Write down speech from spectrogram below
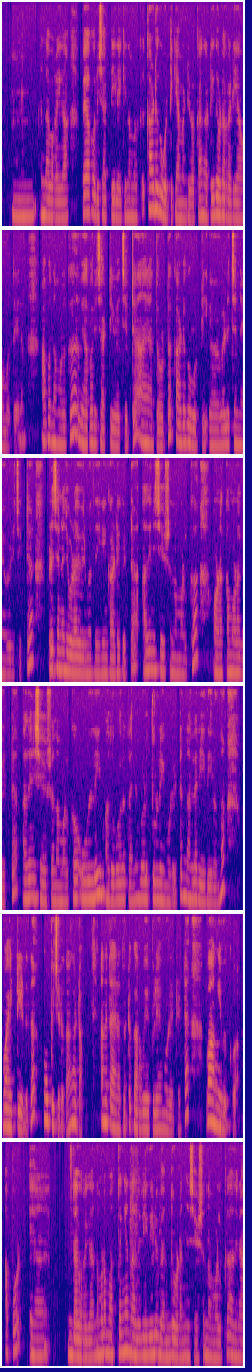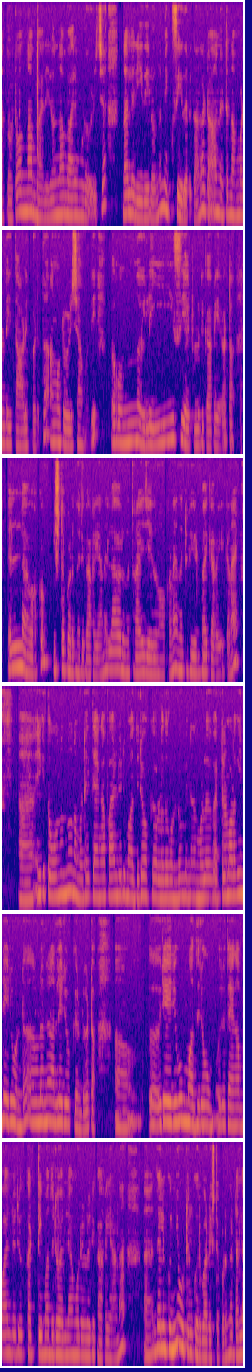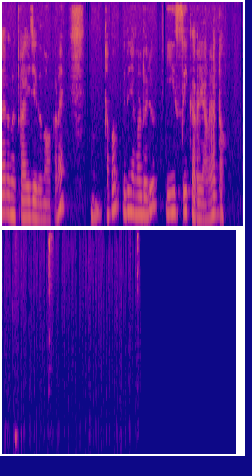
എന്താ പറയുക വേറൊരു ചട്ടിയിലേക്ക് നമ്മൾക്ക് കടുക് പൊട്ടിക്കാൻ വേണ്ടി വെക്കാം കേട്ടോ. ഇതിവിടെ റെഡി ആകുമ്പോഴത്തേനും അപ്പോൾ നമ്മൾക്ക് വേറൊരു ചട്ടി വെച്ചിട്ട് അതിനകത്തോട്ട് കടുക് പൊട്ടി വെളിച്ചെണ്ണ ഒഴിച്ചിട്ട് വെളിച്ചെണ്ണ ചൂടായി വരുമ്പോഴത്തേക്കും കടുകിട്ട് അതിന് ശേഷം നമ്മൾക്ക് ഉണക്കമുളക് ഇട്ട് അതിന് ശേഷം നമ്മൾക്ക് ഉള്ളിയും അതുപോലെ തന്നെ വെളുത്തുള്ളിയും കൂടി ഇട്ട് നല്ല രീതിയിലൊന്ന് വഴറ്റിയെടുത്ത് മൂപ്പിച്ചെടുക്കാം കേട്ടോ. എന്നിട്ട് അതിനകത്തോട്ട് കറിവേപ്പിലയും കൂടി ഇട്ടിട്ട് വാങ്ങി വെക്കുക. അപ്പോൾ എന്താ പറയുക നമ്മുടെ മത്തങ്ങ നല്ല രീതിയിൽ വെന്തുടഞ്ഞ ശേഷം നമ്മൾക്ക് അതിനകത്തോട്ട് ഒന്നാം പാലിൽ ഒന്നാം പാലും കൂടെ ഒഴിച്ച് നല്ല രീതിയിലൊന്ന് മിക്സ് ചെയ്തെടുക്കാം കേട്ടോ. എന്നിട്ട് നമ്മളുടെ ഈ താളിപ്പെടുത്ത് അങ്ങോട്ട് ഒഴിച്ചാൽ മതി. ഒന്നുമില്ല ഈസി ആയിട്ടുള്ളൊരു കറിയാണ് കേട്ടോ. എല്ലാവർക്കും ഇഷ്ടപ്പെടുന്ന ഒരു കറിയാണ്. എല്ലാവരും ഒന്ന് ട്രൈ ചെയ്ത് നോക്കണേ എന്നിട്ട് ഫീഡ്ബാക്ക് അറിയിക്കണേ. എനിക്ക് തോന്നുന്നു നമ്മുടെ ഈ തേങ്ങാപ്പാലിന്റെ ഒരു മധുരമൊക്കെ ഉള്ളത് കൊണ്ടും പിന്നെ നമ്മൾ വറ്റൽമുളകിന്റെ എരിവുണ്ട് അതുകൊണ്ട് തന്നെ നല്ല എരിവൊക്കെ ഉണ്ട് കേട്ടോ. ഒരു എരിവും മധുരവും ഒരു തേങ്ങാപ്പാലിന്റെ ഒരു കട്ടി മധുരവും എല്ലാം കൂടെ ഉള്ളൊരു കറിയാണ്. എന്തായാലും കുഞ്ഞു കുട്ടികൾക്ക് ഒരുപാട് ഇഷ്ടപ്പെടും കേട്ടോ. എല്ലാവരും ഒന്ന് ട്രൈ ചെയ്ത് നോക്കണേ. അപ്പം ഇത് ഞങ്ങളുടെ ഒരു ഈസി കറിയാണ് കേട്ടോ.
